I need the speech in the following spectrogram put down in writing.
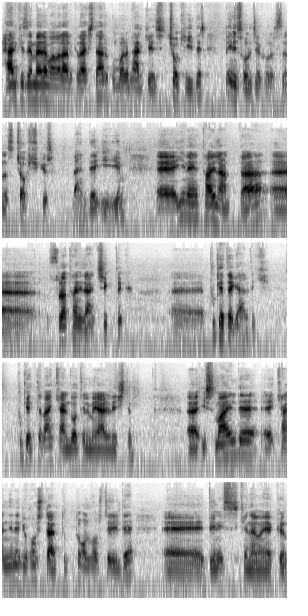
Herkese merhabalar arkadaşlar. Umarım herkes çok iyidir. Beni soracak olursanız çok şükür ben de iyiyim. Ee, yine Tayland'da e, Surathani'den çıktık. E, Phuket'e geldik. Phuket'te ben kendi otelime yerleştim. Ee, İsmail de e, kendine bir hostel tuttu. Onun hosteli de e, deniz kenarına yakın,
